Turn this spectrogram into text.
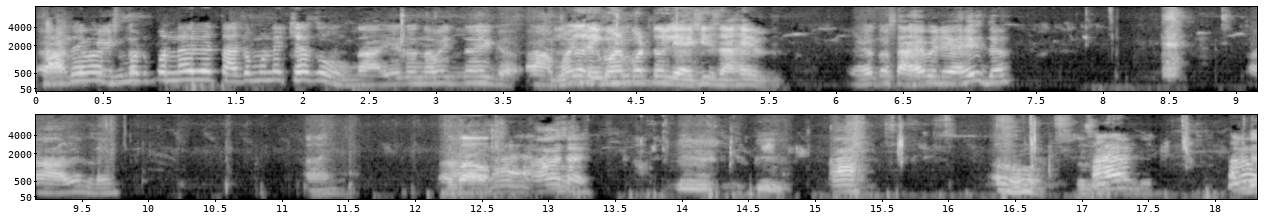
સાથે હા, કેસ તો- રિમોટ પર નહીં રહેતા તો મને ખેંચું ના એ તો નવી જ નહીં હા ઈ તો પર તો લેશી સાહેબ. એ તો સાહેબ લેશી જ. હા આવે ને હા. હા સાહેબ. હા. સાહેબ તમે બે.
